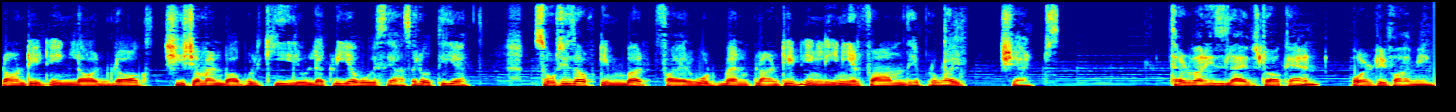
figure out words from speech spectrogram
planted in large blocks shisham and babul की जो लकड़ी है वो इससे हासिल होती है sources of timber firewood man planted in linear form they provide shades third one is live stock and poultry farming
